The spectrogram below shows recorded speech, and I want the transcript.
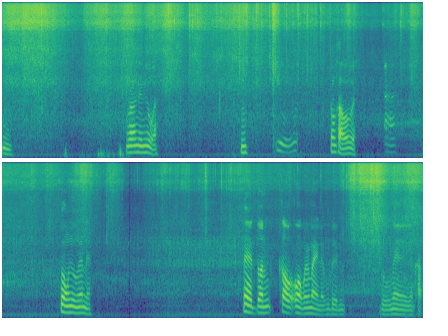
อืมมันยังอยู่อะอยู่ต้องเขาไปอ่าปองอยู่งั้นเลยแต่ตอนเข้าออกใหม่ๆนะกูเดินดูแม่ยังขับ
